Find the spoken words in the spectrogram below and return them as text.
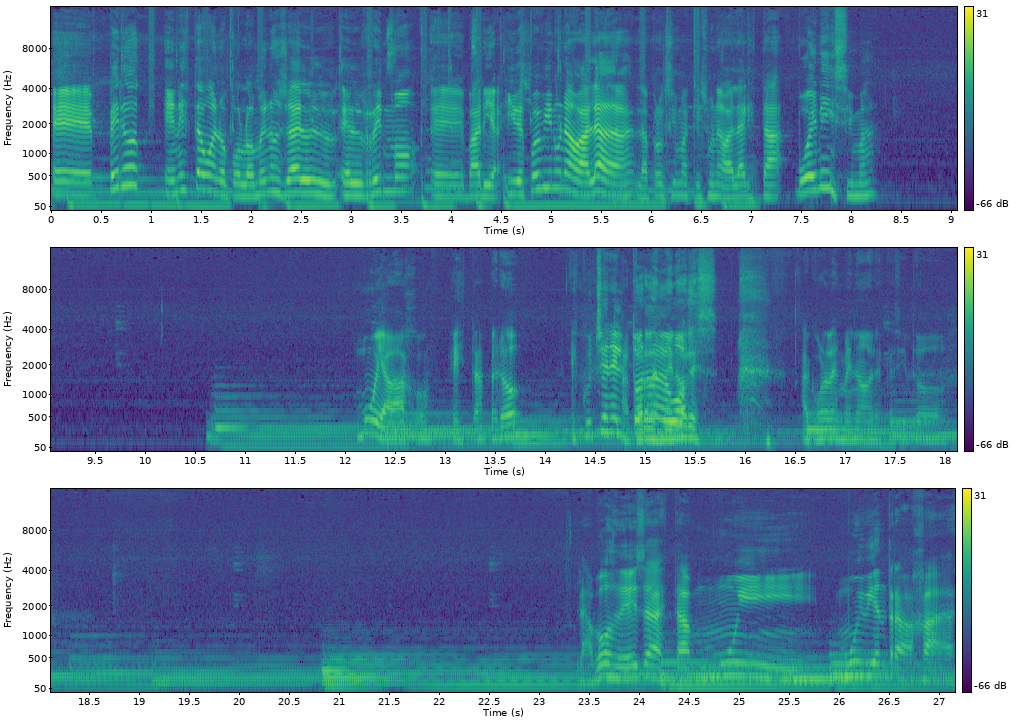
Eh, pero en esta, bueno, por lo menos ya el, el ritmo eh, varía. Y después viene una balada, la próxima, que es una balada que está buenísima. Muy abajo esta, pero escuchen el tono de menores. voz. Acordes menores, casi todos. La voz de ella está muy, muy bien trabajada.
